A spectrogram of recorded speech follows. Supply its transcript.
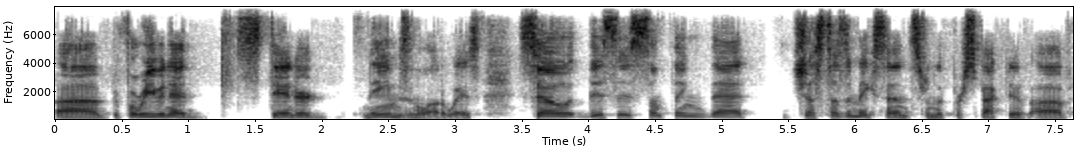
uh, before we even had standard names in a lot of ways. So this is something that just doesn't make sense from the perspective of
